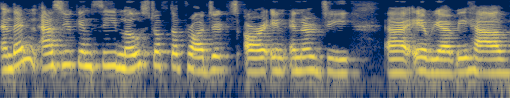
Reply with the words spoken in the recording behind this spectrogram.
And then, as you can see, most of the projects are in energy uh, area. We have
